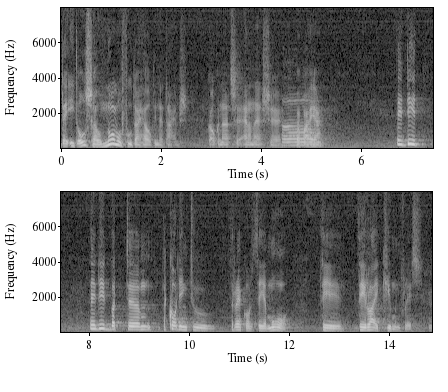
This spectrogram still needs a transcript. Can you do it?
they eat also normal food, I hope, in their times. Coconuts, uh, ananas, uh, papaya. They did, they did, but um, according to the records, they are more, they, they like human flesh. Yeah.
